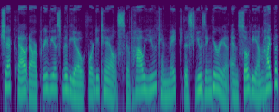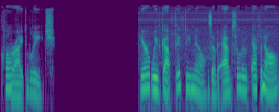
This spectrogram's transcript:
Check out our previous video for details of how you can make this using urea and sodium hypochlorite bleach. Here we've got 50 ml of absolute ethanol.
